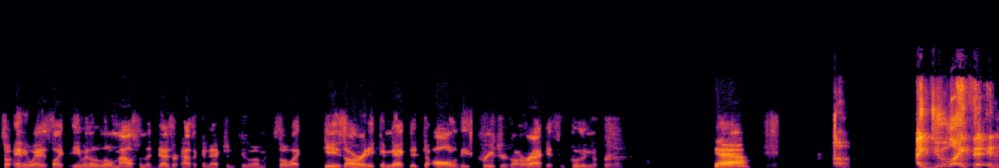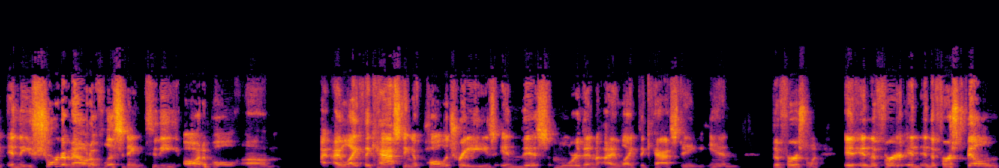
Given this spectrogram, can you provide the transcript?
So, anyways, like even the little mouse from the desert has a connection to him. So, like he's already connected to all of these creatures on Arrakis, including the Fremen. yeah, Um, I do like that in in the short amount of listening to the Audible. Um, I, I like the casting of Paul Atreides in this more than I like the casting in the first one. In, in the first in, in the first film,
